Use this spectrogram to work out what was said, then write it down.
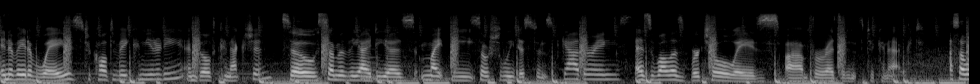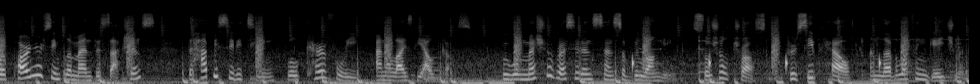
innovative ways to cultivate community and build connection. So some of the ideas might be socially distanced gatherings, as well as virtual ways um, for residents to connect. As our partners implement these actions, the Happy City team will carefully analyze the outcomes. We will measure residents' sense of belonging, social trust, perceived health, and level of engagement,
